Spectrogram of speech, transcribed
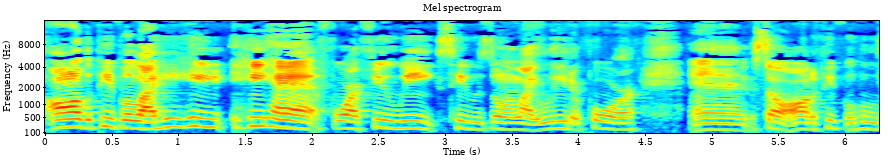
all the people like he he he had for a few weeks he was doing like leader pour, and so all the people who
